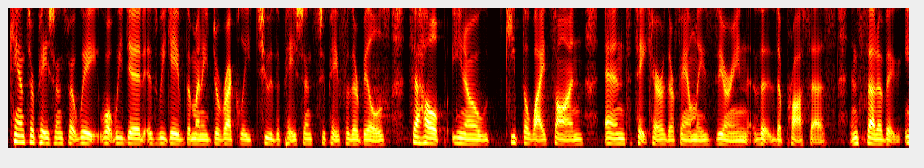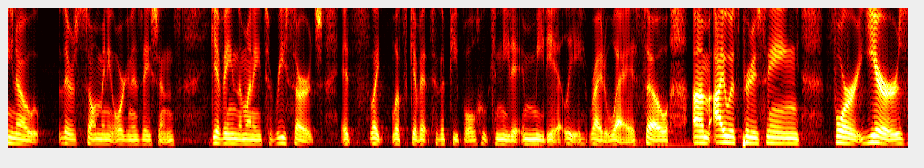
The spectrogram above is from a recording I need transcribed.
cancer patients, but we what we did is we gave the money directly to the patients to pay for their bills to help, you know, keep the lights on and to take care of their families during the, the process instead of it, you know, there's so many organizations giving the money to research. It's like, let's give it to the people who can need it immediately, right away. So um, I was producing for years.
